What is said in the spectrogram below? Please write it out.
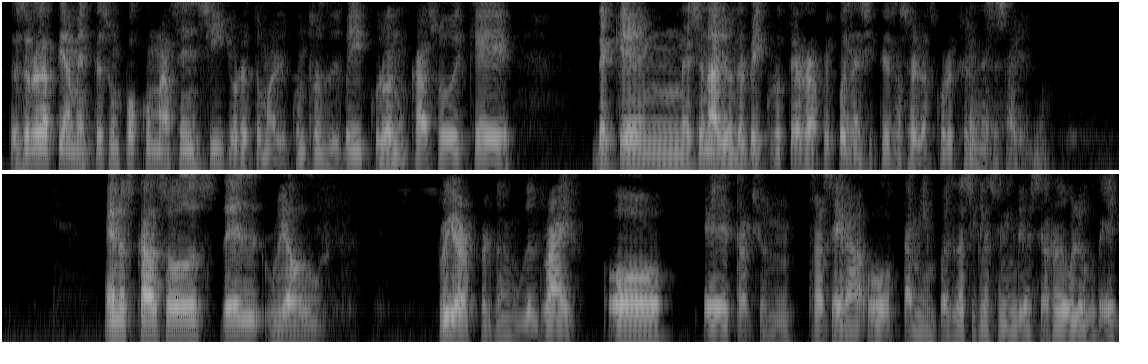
Entonces relativamente es un poco más sencillo retomar el control del vehículo en un caso de que de que en un escenario donde el vehículo te derrape pues necesites hacer las correcciones necesarias, ¿no? En los casos del real rear, perdón, wheel drive o eh, tracción trasera o también pues las siglas en inglés RWD,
